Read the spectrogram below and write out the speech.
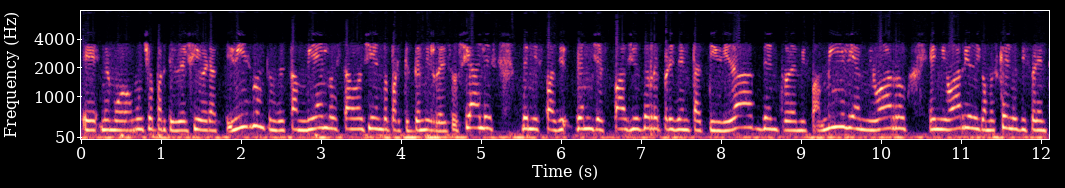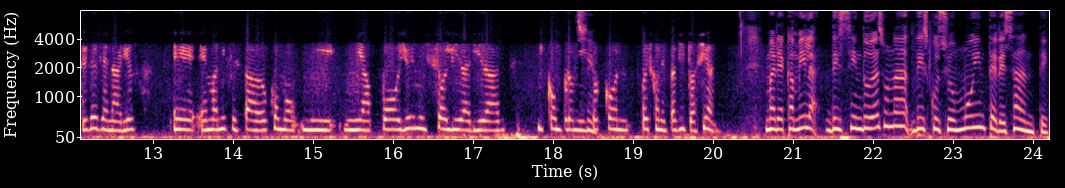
eh, me muevo mucho a partir del ciberactivismo, entonces también lo he estado haciendo a partir de mis redes sociales, de, mi espacio, de mis espacios de representatividad dentro de mi familia, en mi barrio, en mi barrio, digamos que en los diferentes escenarios eh, he manifestado como mi, mi apoyo y mi solidaridad y compromiso con pues con esta situación. María Camila, sin duda es una discusión muy interesante.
